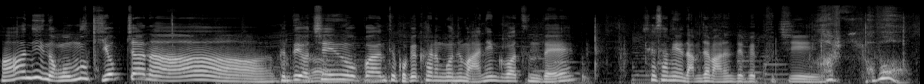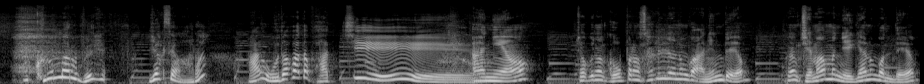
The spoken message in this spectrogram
아니 너무 귀엽잖아. 근데 여친 오빠한테 고백하는 건 좀 아닌 것 같은데. 세상에 남자 많은데 왜 굳이? 아, 여보, 아, 그런 말을 왜 해? 이 학생 알아? 아 오다 가다 봤지. 아니요. 저 그냥 그 오빠랑 사귀려는 거 아닌데요. 그냥 제 마음만 얘기하는 건데요.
